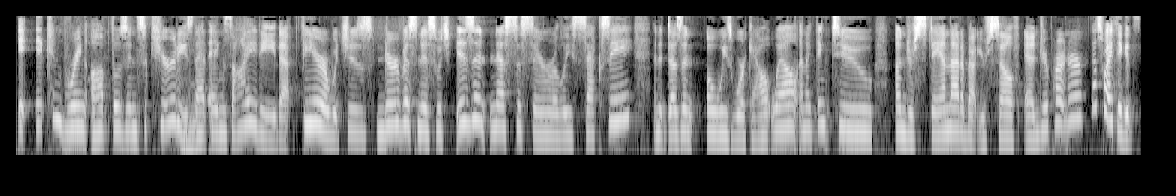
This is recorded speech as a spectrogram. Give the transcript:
it, it can bring up those insecurities, mm-hmm. that anxiety, that fear, which is nervousness, which isn't necessarily sexy and it doesn't always work out well. And I think to understand that about yourself and your partner, that's why I think it's,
